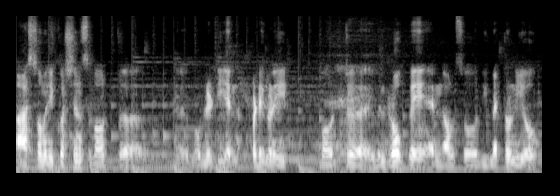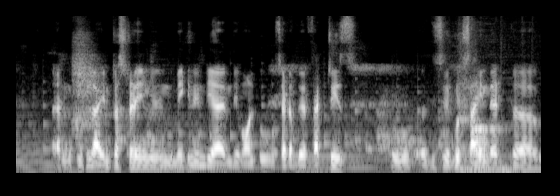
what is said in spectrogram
asked so many questions about mobility, and particularly about even ropeway and also the Metro Neo. And people are interested in, in Make India, and they want to set up their factories. To uh, this is a good sign that uh,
